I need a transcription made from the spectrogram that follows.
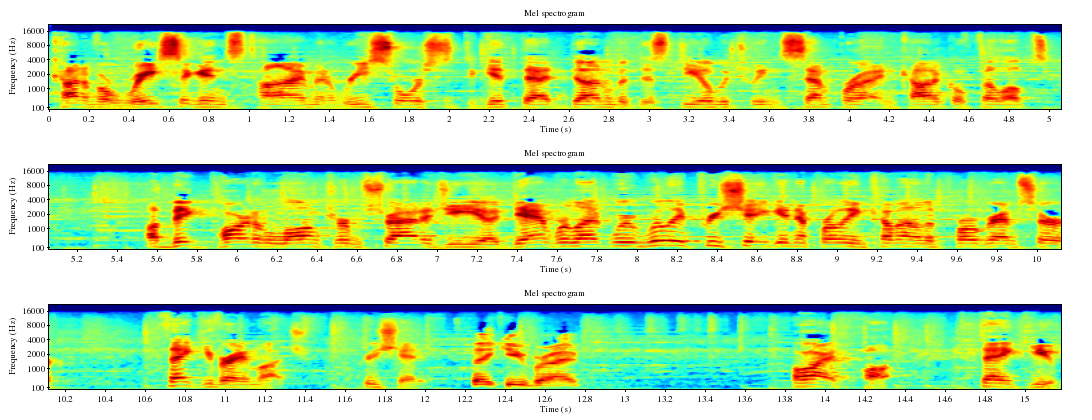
kind of a race against time and resources to get that done. But this deal between Sempra and ConocoPhillips a big part of the long term strategy. Uh, Dan Brouillette, we really appreciate you getting up early and coming on the program, sir. Thank you very much. Appreciate it. Thank you, Brian. All right. Uh, thank you.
